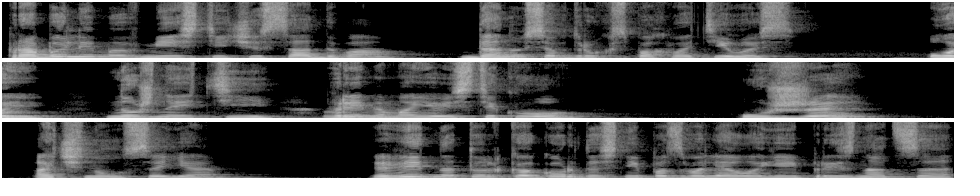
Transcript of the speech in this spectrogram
Пробыли мы вместе часа два. Дануся вдруг спохватилась. «Ой, нужно идти, время мое истекло». «Уже?» – очнулся я. Видно, только гордость не позволяла ей признаться,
